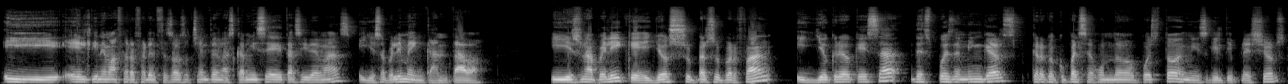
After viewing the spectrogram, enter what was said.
Y él tiene mazo referencias a los 80 en las camisetas y demás. Y esa peli me encantaba. Y es una peli que yo súper, súper fan. Y yo creo que esa, después de Mingers, creo que ocupa el segundo puesto en mis Guilty Pleasures.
